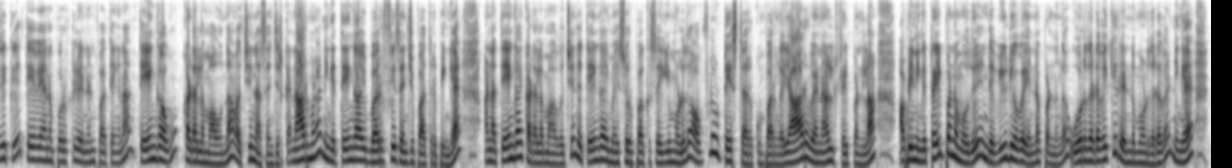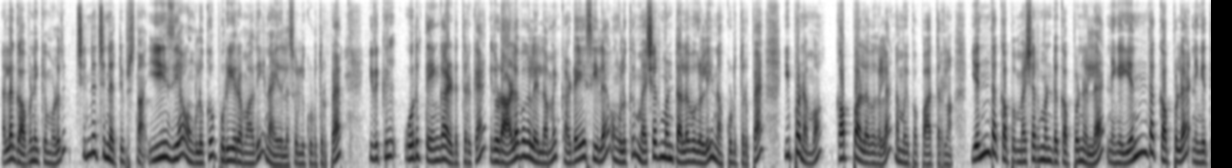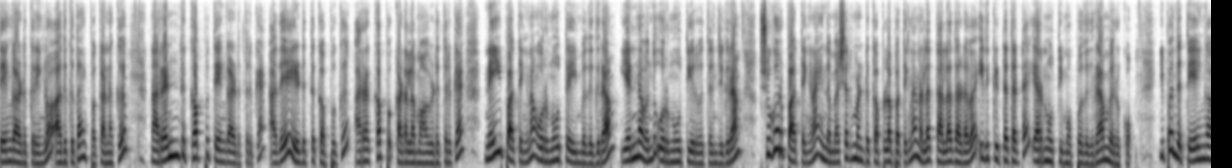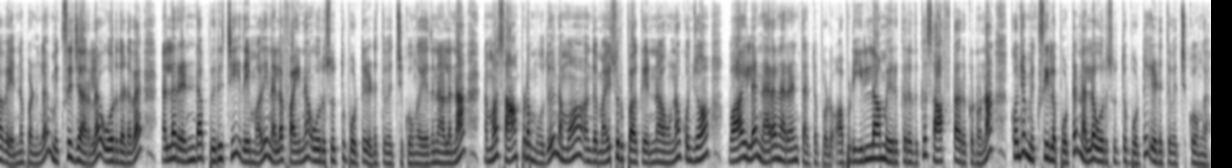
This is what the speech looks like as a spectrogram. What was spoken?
இதுக்கு தேவையான பொருட்கள் என்னென்னு பார்த்தீங்கன்னா தேங்காவும் கடலை மாவும் தான் வச்சு நான் செஞ்சுருக்கேன். நார்மலாக நீங்கள் தேங்காய் பர்ஃபி செஞ்சு பார்த்துருப்பீங்க ஆனால் தேங்காய் கடலை மாவு வச்சு இந்த தேங்காய் மைசூர் பாக்கு செய்யும் பொழுது அவ்வளோ டேஸ்ட்டாக இருக்கும் பாருங்கள் யார் வேணாலும் ட்ரை பண்ணலாம். அப்படி நீங்கள் ட்ரை பண்ணும்போது இந்த வீடியோவை என்ன பண்ணுங்கள் ஒரு தடவைக்கு ரெண்டு மூணு தடவை நீங்கள் நல்லா கவனிக்கும் பொழுது சின்ன சின்ன டிப்ஸ் தான். ஈஸியாக உங்களுக்கு புரிகிற மாதிரி நான் இதில் சொல்லி கொடுத்துருப்பேன். இதுக்கு ஒரு தேங்காய் எடுத்திருக்கேன். இதோட அளவுகள் எல்லாமே கடைசியில் உங்களுக்கு மெஷர்மெண்ட் அளவுகளையும் நான் கொடுத்துருப்பேன். இப்போ நம்ம கப் அளவுகளை நம்ம இப்போ பார்த்துடலாம் எந்த கப்பு? மெஷர்மெண்ட்டு கப்புன்னு இல்லை. நீங்கள் எந்த கப்பில் நீங்கள் தேங்காய் எடுக்கிறீங்களோ அதுக்கு தான் இப்போ கணக்கு. நான் ரெண்டு கப்பு தேங்காய் எடுத்திருக்கேன். அதே எடுத்த கப்புக்கு அரை கப் கடலை மாவு எடுத்திருக்கேன். நெய் பார்த்தீங்கன்னா ஒரு நூற்றி ஐம்பது கிராம். எண்ணெய் வந்து ஒரு நூற்றி இருபத்தஞ்சி கிராம். சுகர் பார்த்தீங்கன்னா இந்த மெஷர்மெண்ட்டு கப்பில் பார்த்தீங்கன்னா நல்லா தலை தடவை இது கிட்டத்தட்ட இரநூத்தி முப்பது கிராம் இருக்கும். இப்போ இந்த தேங்காவை என்ன பண்ணுங்கள் மிக்ஸி ஜாரில் ஒரு தடவை நல்லா ரெண்டாக பிரித்து இதே மாதிரி நல்லா ஃபைனாக ஒரு சுத்து போட்டு எடுத்து வச்சுக்கோ வச்சுக்கோங்க. எதனாலனா நம்ம சாப்பிடும் போது நம்ம அந்த மைசூர் பாக்கு என்ன ஆகும்னா கொஞ்சம் வாயில் நர நரன்னு தட்டப்படும். அப்படி இல்லாமல் இருக்கிறதுக்கு சாஃப்டாக இருக்கணும்னா கொஞ்சம் மிக்சியில் போட்டு நல்ல ஒரு சுத்து போட்டு எடுத்து வச்சுக்கோங்க.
